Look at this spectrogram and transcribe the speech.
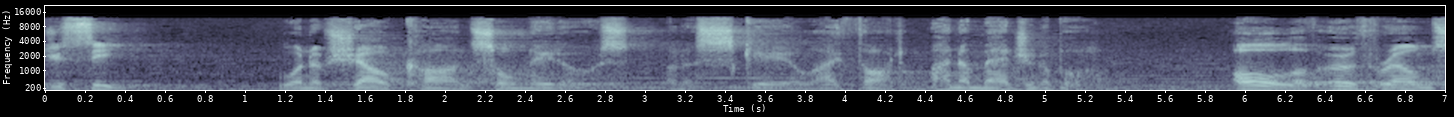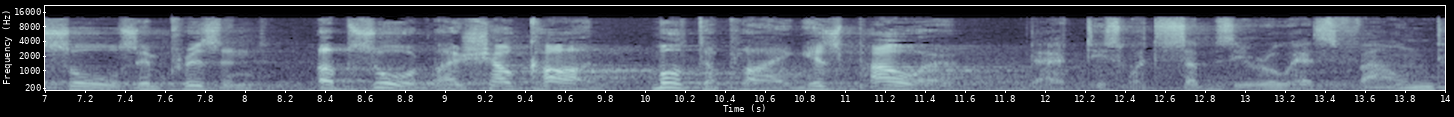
Did you see? One of Shao Kahn's soulnados on a scale I thought unimaginable. All of Earthrealm's souls imprisoned, absorbed by Shao Kahn, multiplying his power. That is what Sub-Zero has found?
